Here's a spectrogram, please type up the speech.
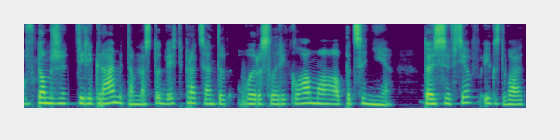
в том же Телеграме там на 100-200% выросла реклама по цене. То есть все в X2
